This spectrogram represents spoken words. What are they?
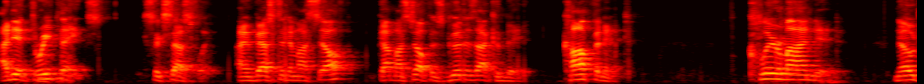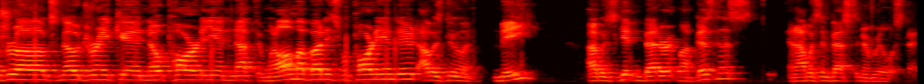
I did three things successfully. I invested in myself, got myself as good as I could be, confident, clear minded, no drugs, no drinking, no partying, nothing. When all my buddies were partying, dude, I was doing me. I was getting better at my business and I was investing in real estate.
